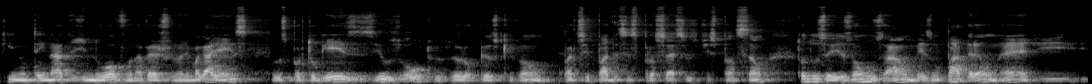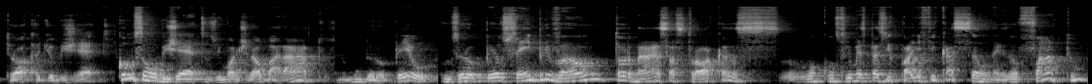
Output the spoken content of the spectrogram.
que não tem nada de novo na Viagem de Magalhães. Os portugueses e os outros europeus que vão participar desses processos de expansão, todos eles vão usar o mesmo padrão né, de troca de objetos. Como são objetos, de modo geral, baratos no mundo europeu, os europeus sempre vão tornar essas trocas, vão construir uma espécie de qualificação. Né? O fato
